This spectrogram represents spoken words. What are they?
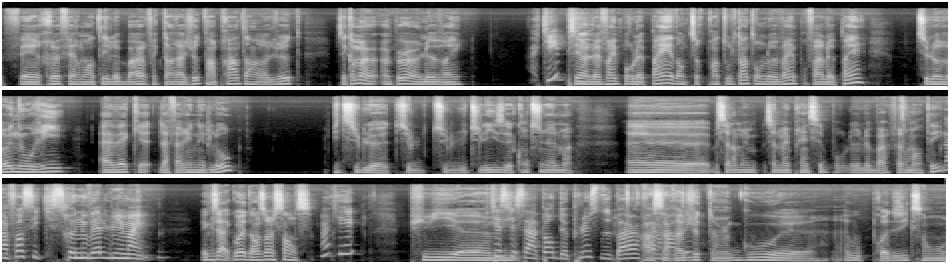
fait refermenter le beurre. Fait que t'en rajoutes, t'en prends, t'en rajoutes. C'est comme un, un peu un levain. C'est un levain pour le pain, donc tu reprends tout le temps ton levain pour faire le pain, tu le renourris avec de la farine et de l'eau, puis tu le tu, tu l'utilises continuellement. Euh, c'est, même, c'est le même principe pour le, le beurre fermenté. dans le fond, c'est qu'il se renouvelle lui-même. Exact, ouais, dans un sens. OK. Puis. euh, Qu'est-ce que ça apporte de plus du beurre ah, ça fermenté? rajoute un goût euh, aux produits qui sont,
